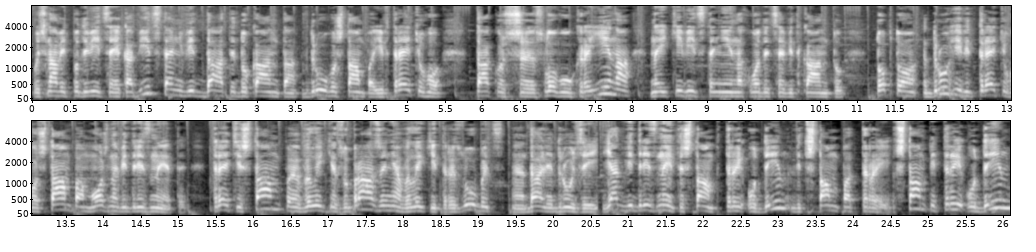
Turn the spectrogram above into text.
Ось навіть подивіться, яка відстань від дати до канта в другого штампа і в третього. Також е, слово Україна, на якій відстані знаходиться від канту. Тобто другий від третього штампа можна відрізнити. Третій штамп, е, велике зображення, великий тризубець. Е, Далі, друзі, як відрізнити штамп 3.1 від штампа 3? В штампі 3.1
